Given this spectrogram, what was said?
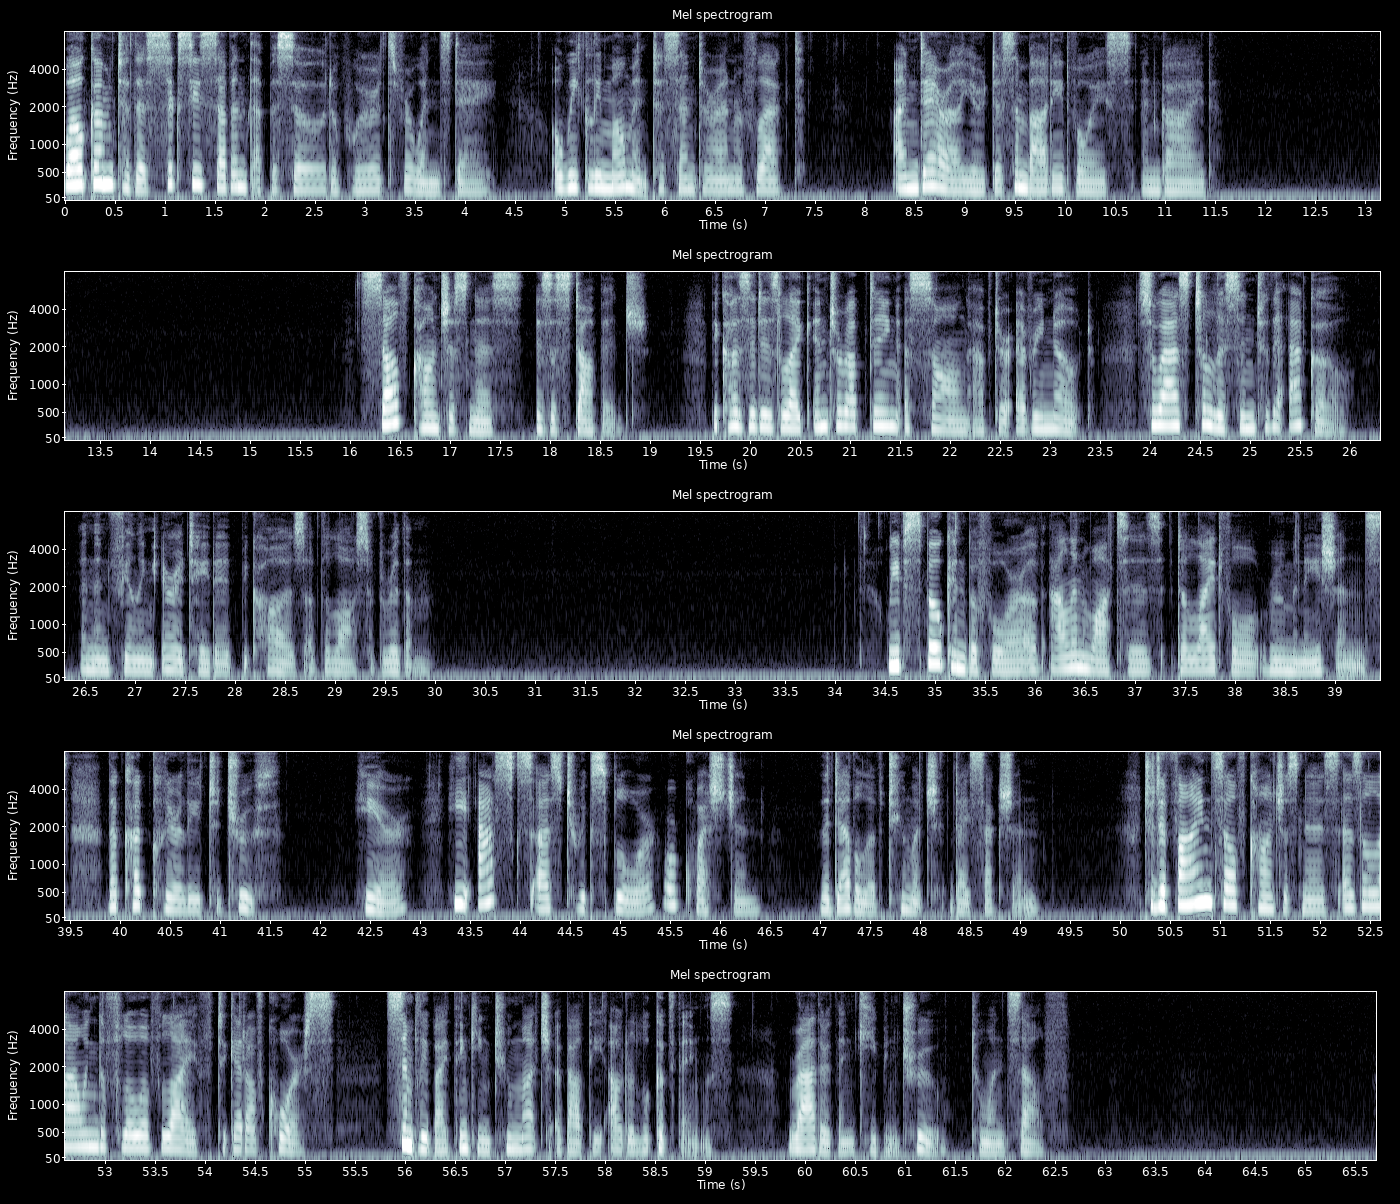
Welcome to the 67th episode of Words for Wednesday, a weekly moment to center and reflect. I'm Dara, your disembodied voice and guide. Self consciousness is a stoppage because it is like interrupting a song after every note so as to listen to the echo and then feeling irritated because of the loss of rhythm. We've spoken before of Alan Watts's delightful ruminations that cut clearly to truth. Here, he asks us to explore or question the devil of too much dissection. To define self consciousness as allowing the flow of life to get off course simply by thinking too much about the outer look of things, rather than keeping true to oneself.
